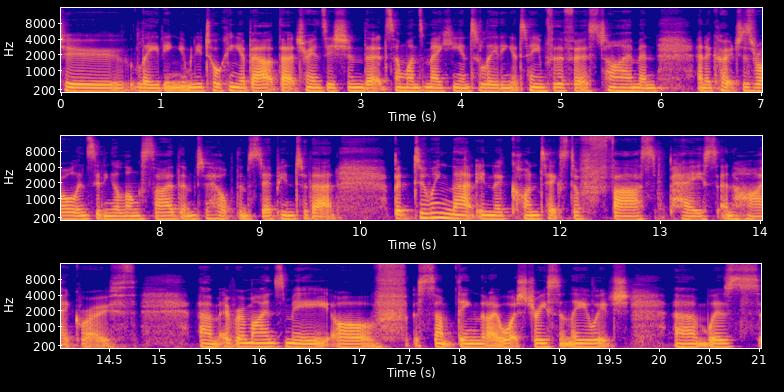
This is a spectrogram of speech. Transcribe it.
to leading. And when you're talking about that transition that someone's making into leading a team for the first time and, and a coach's role in sitting alongside them to help them step into that. But doing that in the context of fast pace and high growth. Um, it reminds me of something that I watched recently, which um, was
